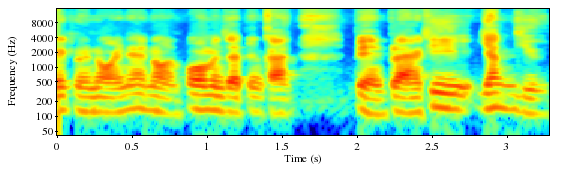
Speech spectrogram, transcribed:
ล็ก ๆ น้อยๆแน่นอน เพราะว่ามันจะเป็นการเปลี่ยนแปลงที่ยั่งยืน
